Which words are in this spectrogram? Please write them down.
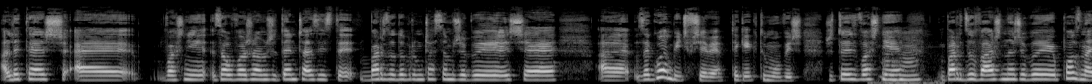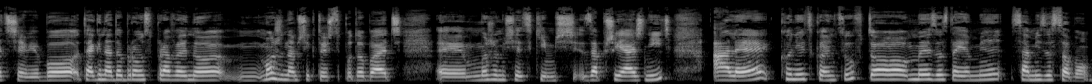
Ale też e, właśnie zauważyłam, że ten czas jest bardzo dobrym czasem, żeby się e, zagłębić w siebie, tak jak ty mówisz, że to jest właśnie mhm. bardzo ważne, żeby poznać siebie, bo tak na dobrą sprawę, no, może nam się ktoś spodobać, e, możemy się z kimś zaprzyjaźnić, ale koniec końców to my zostajemy sami ze sobą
